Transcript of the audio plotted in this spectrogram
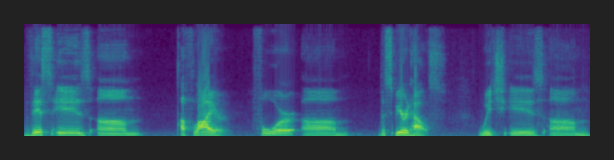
this is um, a flyer for um, the Spirit House, which is um,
